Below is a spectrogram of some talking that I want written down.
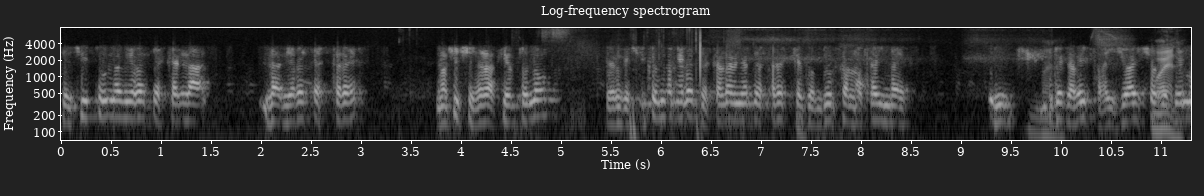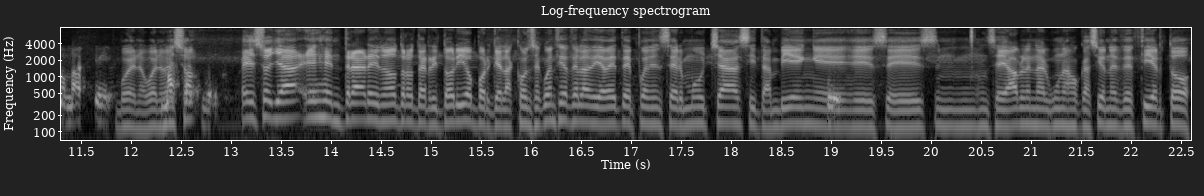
existe una diabetes que es la, la diabetes 3, no sé si será cierto o no, pero que existe una diabetes que es la diabetes 3 que conduce a la Alzheimer de cabeza y yo a eso bueno, le más que bueno bueno eso eso ya es entrar en otro territorio porque las consecuencias de la diabetes pueden ser muchas y también eh, se, mm, se, habla en algunas ocasiones de cierto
